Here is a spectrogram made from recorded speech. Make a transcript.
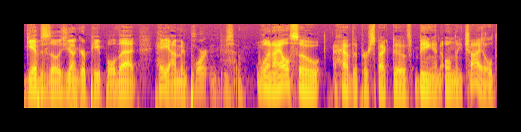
gives those younger people that hey, I'm important. So. Well, and I also have the perspective, being an only child,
